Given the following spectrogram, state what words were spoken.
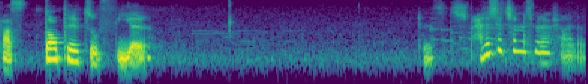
fast doppelt so viel. War das jetzt schon das mit der Schweine?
